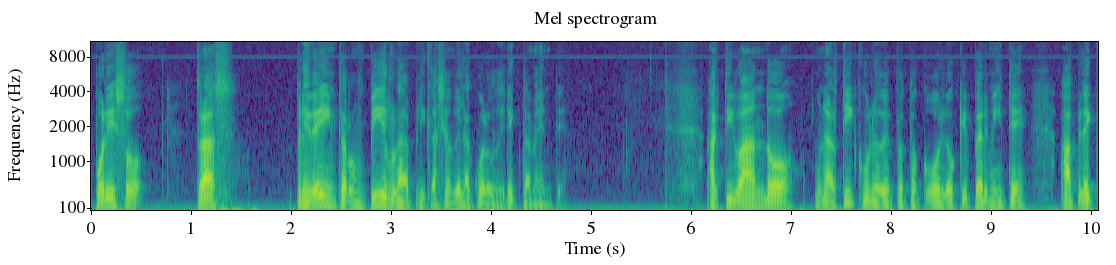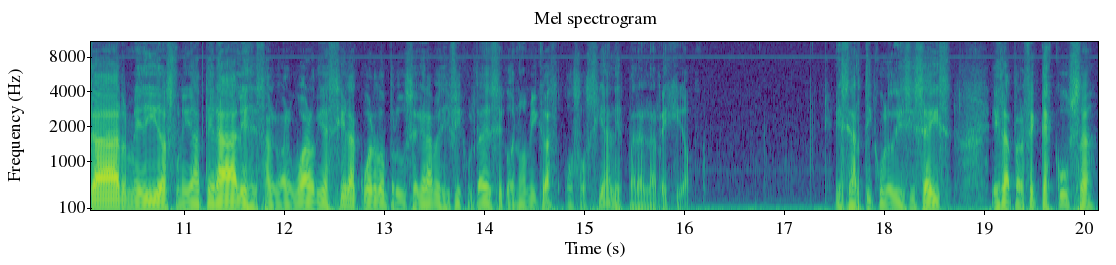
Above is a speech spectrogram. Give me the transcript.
Por eso, Truss prevé interrumpir la aplicación del acuerdo directamente, activando un artículo del protocolo que permite aplicar medidas unilaterales de salvaguardia si el acuerdo produce graves dificultades económicas o sociales para la región. Ese artículo 16 es la perfecta excusa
